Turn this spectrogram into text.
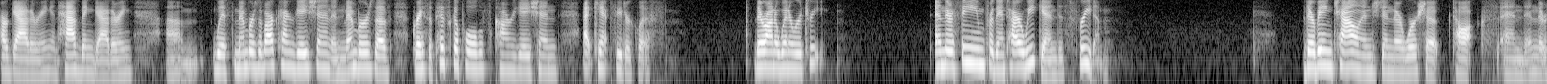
are gathering and have been gathering um, with members of our congregation and members of Grace Episcopal's congregation at Camp Cedar Cliff. They're on a winter retreat. And their theme for the entire weekend is freedom they're being challenged in their worship talks and in their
